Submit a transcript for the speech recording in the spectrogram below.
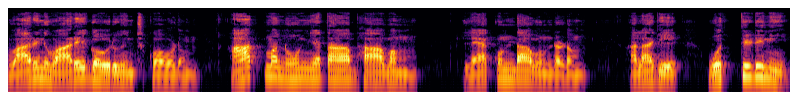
వారిని వారే గౌరవించుకోవడం ఆత్మ భావం లేకుండా ఉండడం అలాగే ఒత్తిడిని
